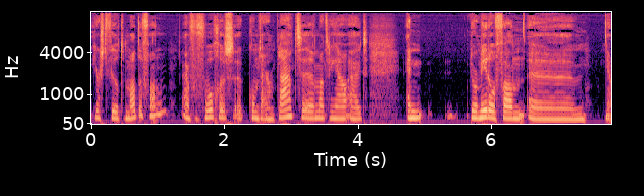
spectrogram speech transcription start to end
eerst veel te matten van. En vervolgens komt daar een plaatmateriaal uit. En door middel van ehm, ja,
